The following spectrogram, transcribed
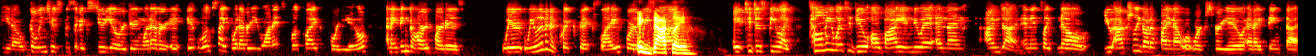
you know, going to a specific studio or doing whatever. It, it looks like whatever you want it to look like for you. And I think the hard part is we're we live in a quick fix life where we want exactly. it to just be like, tell me what to do, I'll buy into it, and then I'm done. And it's like, no, you actually got to find out what works for you. And I think that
